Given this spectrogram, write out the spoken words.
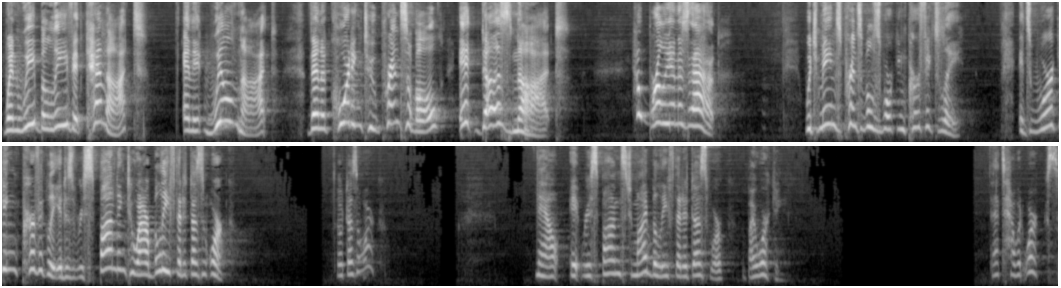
When we believe it cannot and it will not, then according to principle, it does not. How brilliant is that? Which means principle is working perfectly. It's working perfectly. It is responding to our belief that it doesn't work. So it doesn't work. Now, it responds to my belief that it does work by working. That's how it works.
